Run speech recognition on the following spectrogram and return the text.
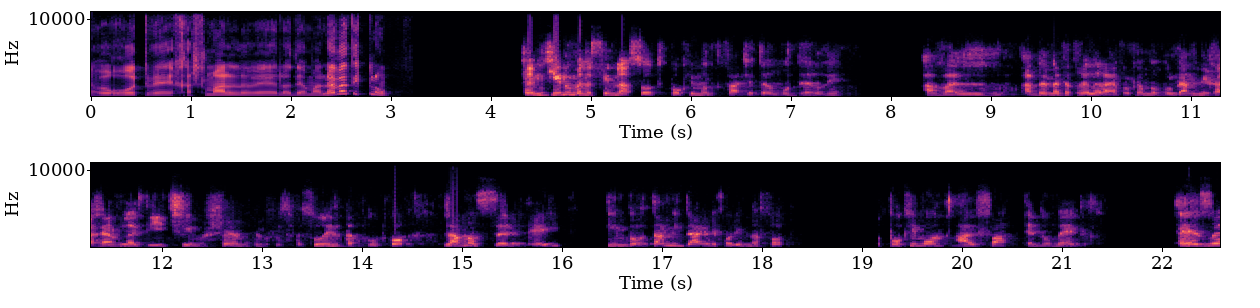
אורות וחשמל ולא יודע מה, לא הבנתי כלום. הם כאילו מנסים לעשות פוקימון קצת יותר מודרני, אבל באמת הטריילר היה כל כך מבולגן, אני חייב להגיד שעם השם הם פספסו הזדמנות פה, למה ZA, אם באותה מידה הם יכולים לעשות פוקימון Alpha and Omega. איזה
